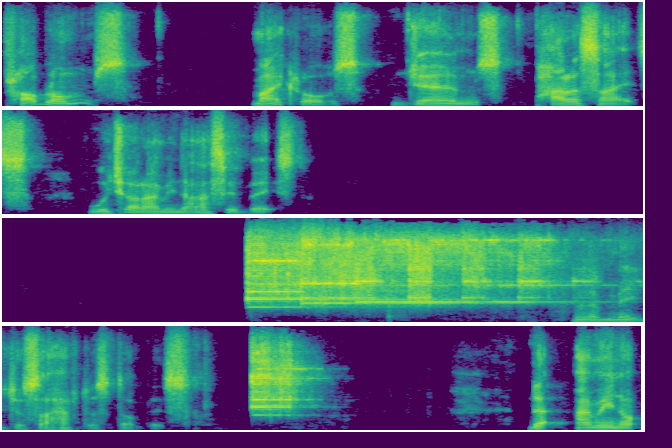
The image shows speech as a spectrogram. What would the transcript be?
problems, microbes, germs, parasites, which are amino acid based. Let me just, I have to stop this. The amino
